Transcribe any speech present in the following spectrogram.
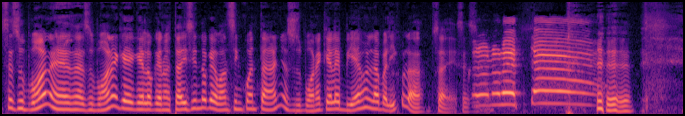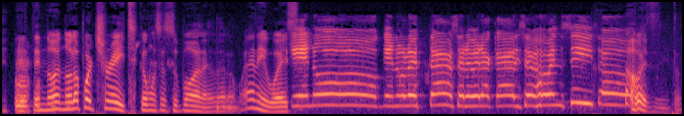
Se supone, se supone que, que lo que nos está diciendo que van 50 años, se supone que él es viejo en la película, o sea, se- Pero no lo está. este, no, no lo portrait como se supone, pero anyways, Que no, que no lo está. Se le ve la cara y se ve jovencito. Jovencito.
